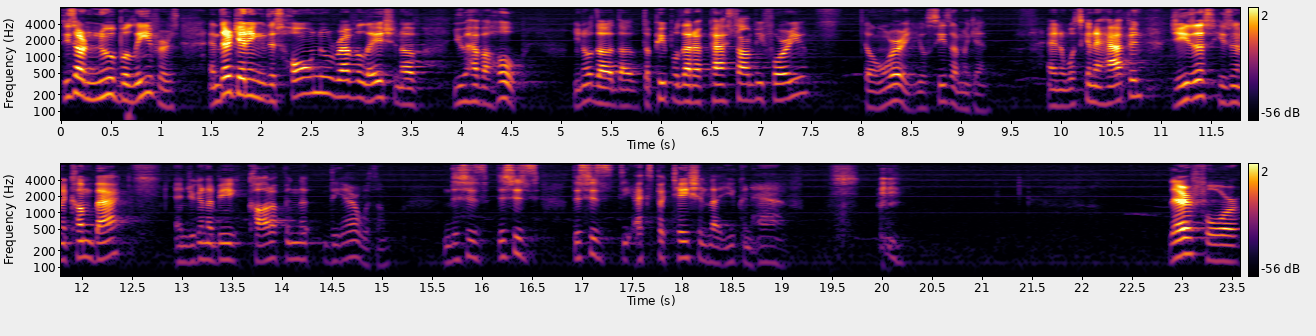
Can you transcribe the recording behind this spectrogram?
These are new believers and they're getting this whole new revelation of you have a hope. You know the, the, the people that have passed on before you, don't worry, you'll see them again. And what's going to happen? Jesus, he's going to come back and you're going to be caught up in the, the air with him. And this is, this, is, this is the expectation that you can have. Therefore,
